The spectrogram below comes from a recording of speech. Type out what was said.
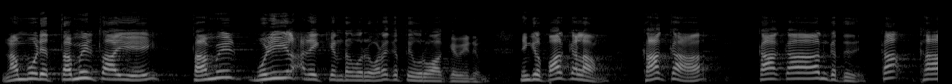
நம்முடைய தமிழ் தாயை தமிழ் மொழியில் அழைக்கின்ற ஒரு வழக்கத்தை உருவாக்க வேண்டும். நீங்கள் பார்க்கலாம். காக்கா காக்கான்னு கத்துது. கா கா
